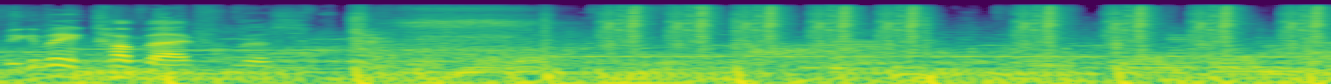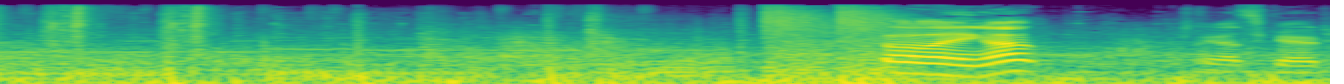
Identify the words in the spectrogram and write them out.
We can make a comeback from this. Oh, Going up. I got scared.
